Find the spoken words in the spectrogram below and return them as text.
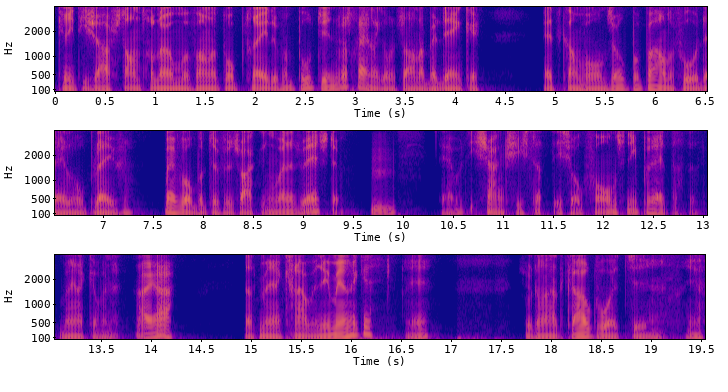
kritisch afstand genomen van het optreden van Poetin. Waarschijnlijk omdat ze allebei denken, het kan voor ons ook bepaalde voordelen opleveren. Bijvoorbeeld de verzwakking van het Westen. Hmm. Ja, want die sancties, dat is ook voor ons niet prettig. Dat merken we. Nou ja, dat merk gaan we nu merken. Hè? Zodra het koud wordt, eh, ja,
